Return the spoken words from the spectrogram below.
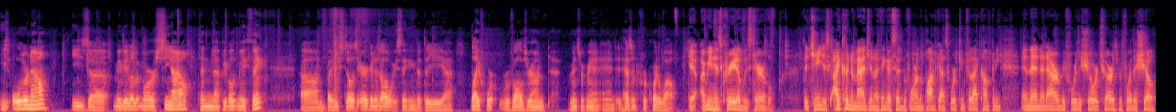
he's older now. He's uh, maybe a little bit more senile than uh, people may think, um, but he's still as arrogant as always, thinking that the uh, life revolves around Vince McMahon, and it hasn't for quite a while. Yeah, I mean, his creative was terrible. The changes, I couldn't imagine. I think I've said before on the podcast, working for that company, and then an hour before the show or two hours before the show,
